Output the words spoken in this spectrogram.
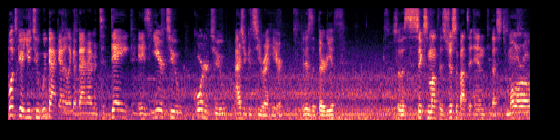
What's good YouTube? We back at it like a bad habit. Today it is year two, quarter two, as you can see right here. It is the 30th. So the sixth month is just about to end. That's tomorrow.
